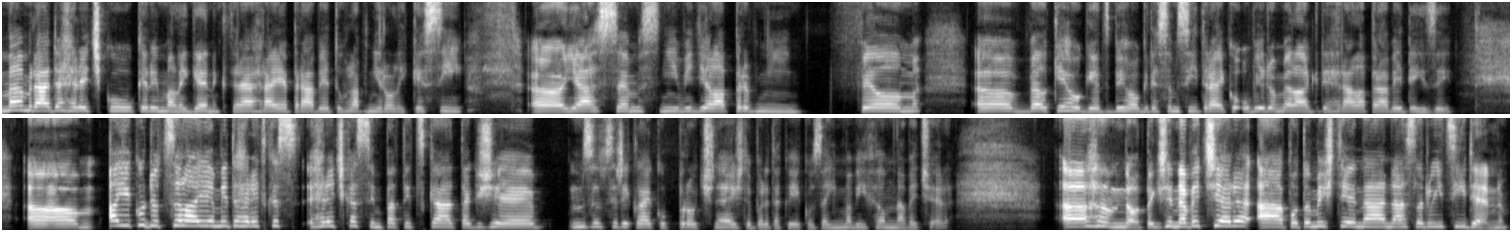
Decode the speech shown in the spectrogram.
mám ráda herečku Kerry Mulligan, která hraje právě tu hlavní roli Cassie. Eh, já jsem s ní viděla první film uh, Velkého Gatsbyho, kde jsem si ji jako uvědomila, kde hrála právě Daisy. Um, a jako docela je mi ta herečka, herečka sympatická, takže jsem si řekla jako proč ne, že to bude takový jako zajímavý film na večer. Uh, no, takže na večer a potom ještě na následující den,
